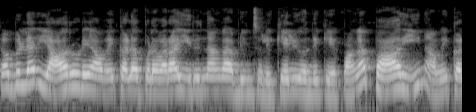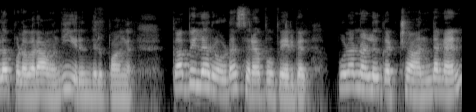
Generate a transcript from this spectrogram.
கபிலர் யாருடைய அவைக்கள புலவராக இருந்தாங்க அப்படின்னு சொல்லி கேள்வி வந்து கேட்பாங்க. பாரியின் அவைக்கள புலவராக வந்து இருந்திருப்பாங்க. கபிலரோட சிறப்பு பெயர்கள். புலநலுகற்ற அந்தணன்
